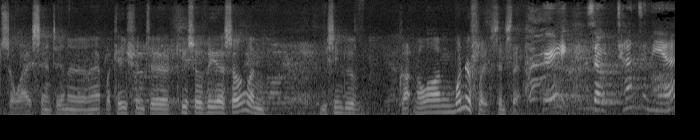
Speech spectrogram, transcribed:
so I sent in an application to CUSO VSO, and we seem to have gotten along wonderfully since then. Great. So Tanzania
